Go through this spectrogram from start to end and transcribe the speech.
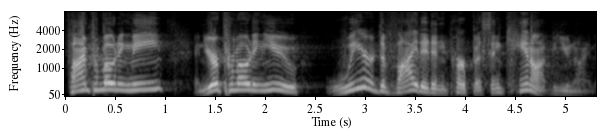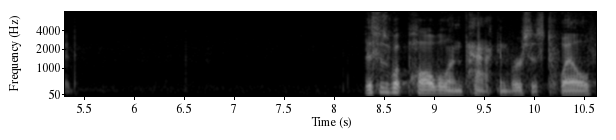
If I'm promoting me and you're promoting you, we are divided in purpose and cannot be united. This is what Paul will unpack in verses 12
